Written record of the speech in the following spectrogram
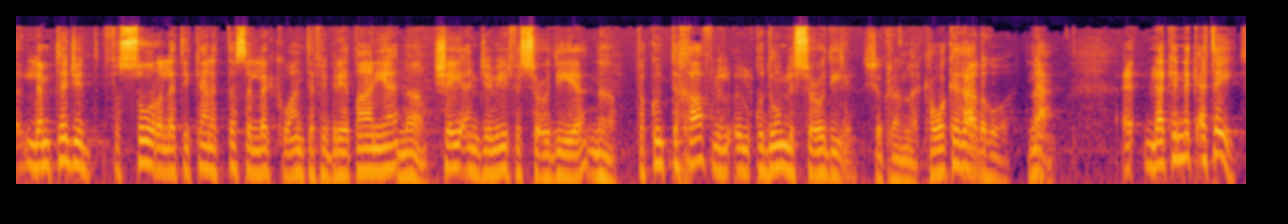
لم تجد في الصورة التي كانت تصل لك وأنت في بريطانيا نعم. شيئا جميل في السعودية نعم. فكنت تخاف للقدوم للسعودية. شكرا لك. هو كذلك هذا هو. نعم, نعم. لكنك أتيت.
